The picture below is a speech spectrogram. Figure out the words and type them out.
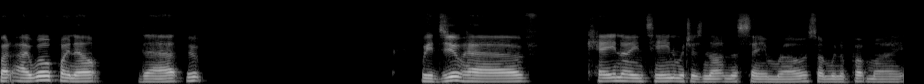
But I will point out that oops, we do have K19, which is not in the same row. So I'm going to put my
